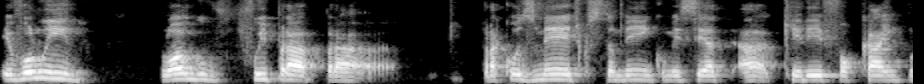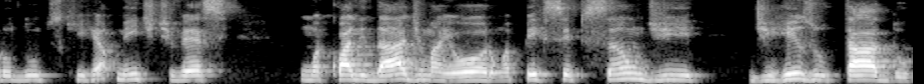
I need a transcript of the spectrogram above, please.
evoluindo. Logo fui para cosméticos também, comecei a, a, querer focar em produtos que realmente tivesse uma qualidade maior, uma percepção de, de resultado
